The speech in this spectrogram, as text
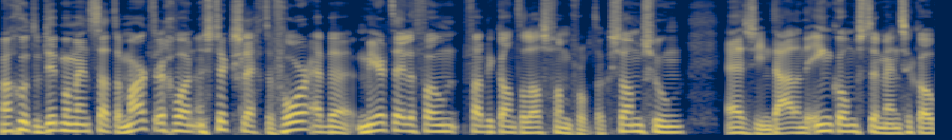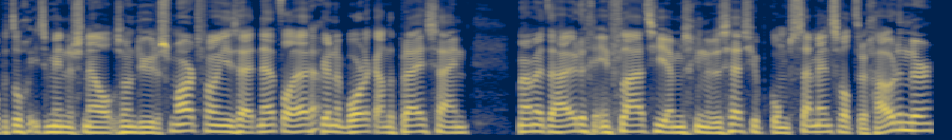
Maar goed, op dit moment staat de markt er gewoon een stuk slechter voor. Hebben meer telefoonfabrikanten last van, bijvoorbeeld ook Samsung. Eh, ze zien dalende inkomsten. Mensen kopen toch iets minder snel zo'n dure smartphone. Je zei het net al, hè, Ja. kunnen behoorlijk aan de prijs zijn. Maar met de huidige inflatie en misschien een recessie op komst zijn mensen wat terughoudender.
